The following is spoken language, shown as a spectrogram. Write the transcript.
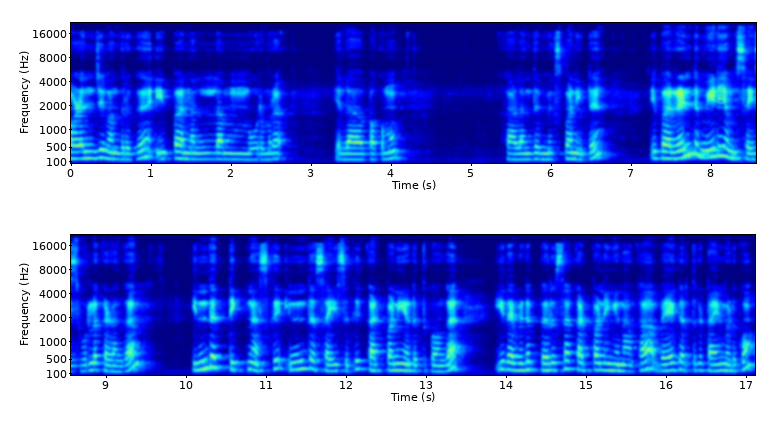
குழஞ்சி வந்திருக்கு. இப்போ நல்லா ஒரு முறை எல்லா பக்கமும் கலந்து மிக்ஸ் பண்ணிவிட்டு இப்போ ரெண்டு மீடியம் சைஸ் உருளைக்கிழங்க இந்த திக்னஸ்க்கு இந்த சைஸுக்கு கட் பண்ணி எடுத்துக்கோங்க. இதை விட பெருசாக கட் பண்ணிங்கனாக்கா வேகிறதுக்கு டைம் எடுக்கும்.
